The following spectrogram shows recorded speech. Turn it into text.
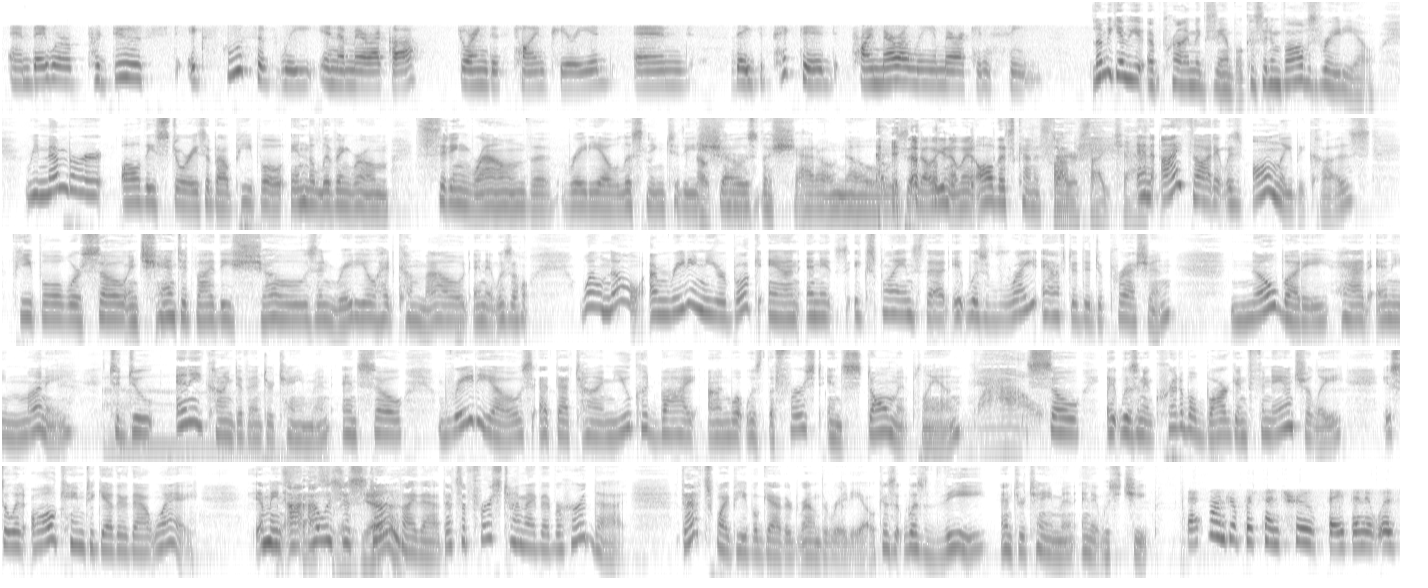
And they were produced exclusively in America during this time period, and they depicted primarily American scenes. Let me give you a prime example because it involves radio. Remember all these stories about people in the living room sitting round the radio listening to these oh, shows, The Shadow Knows, and all, you know, and all this kind of stuff. Fireside chat. And I thought it was only because people were so enchanted by these shows and radio had come out and it was a whole. Well, no, I'm reading your book, Anne, and it explains that it was right after the Depression. Nobody had any money to do any kind of entertainment. And so, radios at that time you could buy on what was the first installment plan. Wow. So, it was an incredible bargain financially. So, it all came together that way. I mean, I, I was just fascinating. stunned by that. That's the first time I've ever heard that. That's why people gathered around the radio, because it was the entertainment and it was cheap. That's 100% true, Faith. And it was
